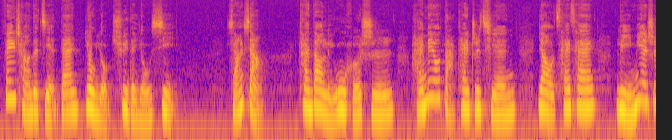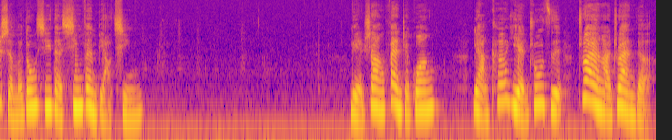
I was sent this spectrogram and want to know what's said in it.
非常的简单又有趣的游戏。想想，看到礼物盒时，还没有打开之前，要猜猜里面是什么东西的兴奋表情，脸上泛着光，两颗眼珠子转啊转的，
